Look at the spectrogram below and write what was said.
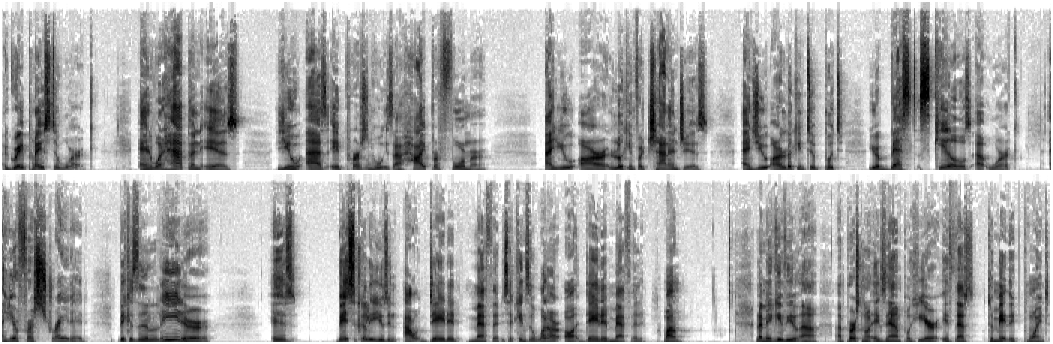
a great place to work. And what happened is you, as a person who is a high performer, and you are looking for challenges, and you are looking to put your best skills at work, and you're frustrated because the leader is basically using outdated method. He said, Kingsley, what are outdated method? Well, let me give you a, a personal example here, if that's to make the point.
